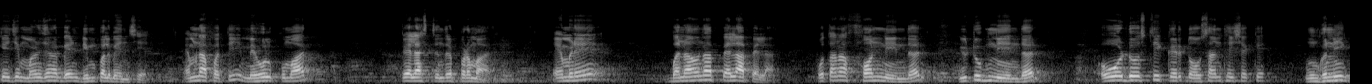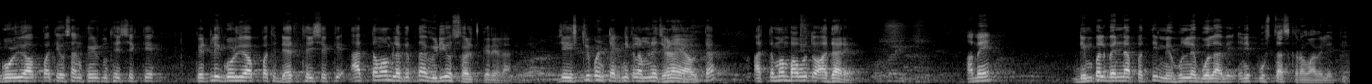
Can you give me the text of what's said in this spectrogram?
કે જે મણજના બેન ડિમ્પલબેન છે, એમના પતિ મેહુલ કુમાર કૈલાસચંદ્ર પરમાર. એમણે બનાવના પહેલાં પહેલાં પોતાના ફોનની અંદર, યુટ્યુબની અંદર ઓવરડોઝથી કઈ રીતનું અવસાન થઈ શકે? ઊંઘની ગોળીઓ આપવાથી અવસાન કઈ રીતનું થઈ શકે? કેટલી ગોળીઓ આપવાથી ડેથ થઈ શકે? આ તમામ લગતના વીડિયો સર્ચ કરેલા. જે હિસ્ટ્રી પણ ટેકનિકલ અમને જણાઈ આવતા. આ તમામ બાબતો આધારે અમે ડિમ્પલબેનના પતિ મેહુલને બોલાવી એની પૂછતાછ કરવામાં આવેલી હતી.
